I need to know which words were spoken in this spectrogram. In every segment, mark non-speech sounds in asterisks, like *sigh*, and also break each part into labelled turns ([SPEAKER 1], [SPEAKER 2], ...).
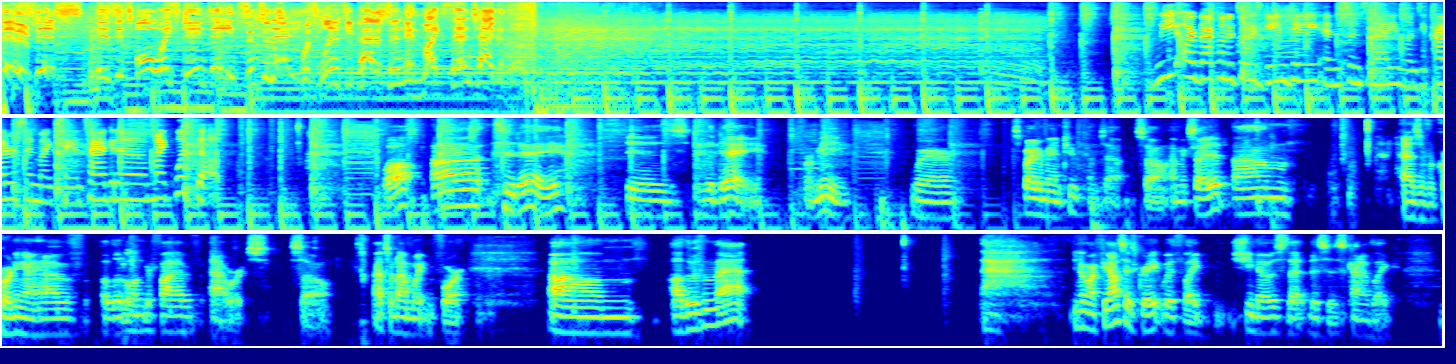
[SPEAKER 1] This, this is It's Always Game Day in Cincinnati with Lindsay Patterson and Mike Santagata.
[SPEAKER 2] We are back on It's Always Game Day in Cincinnati. Lindsay Patterson, Mike Santagata. Mike, what's up?
[SPEAKER 3] Well, uh, today is the day for me where Spider-Man 2 comes out. So I'm excited. Um, as of recording, I have a little under five hours. So that's what I'm waiting for. Um, other than that, *sighs* you know, my fiance is great with like she knows that this is kind of like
